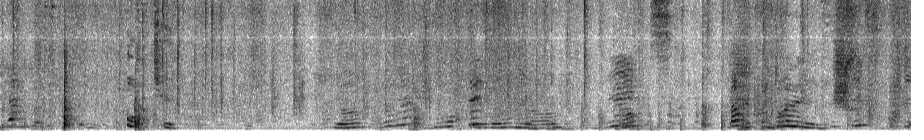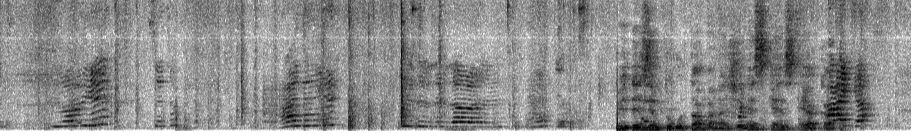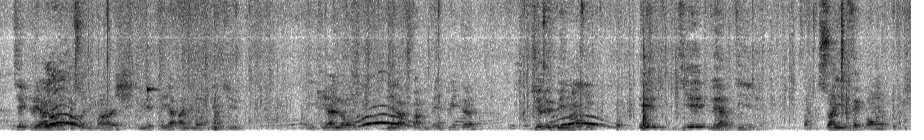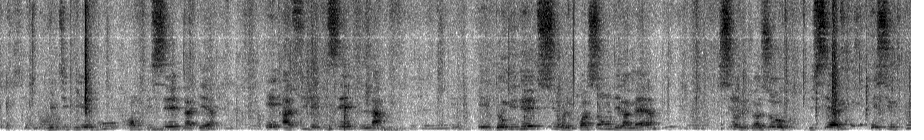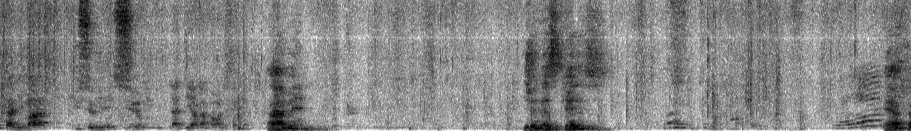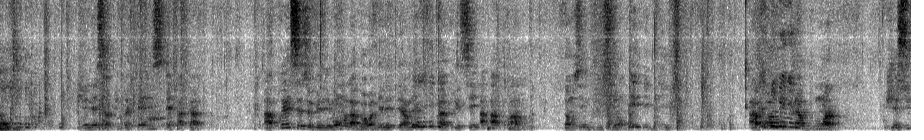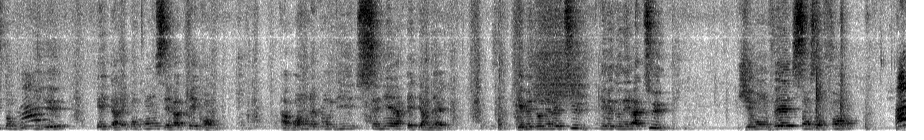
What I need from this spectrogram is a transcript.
mpe deuxième tokotanga na genèse 15 1 à 4 Dieu créa l'homme à son image, il les créa à l'image de Dieu. Il créa l'homme et la femme. 28. Dieu le bénit et Dieu leur dit Soyez féconds, multipliez-vous, remplissez la terre et assujettissez-la et dominez sur le poisson de la mer, sur les oiseaux du ciel et sur tout animal qui se met sur la terre, la parole du Seigneur. Amen. Genèse 15, 1 à 4. Genèse chapitre 15, 1 à 4. Après ces événements, la parole de l'Éternel fut adressée à Abraham dans une vision et il dit Abraham, ne crains point, je suis ton bouclier et ta récompense sera très grande. Abraham répondit Seigneur éternel, que me donnerais-tu Que me donneras-tu? Je m'en vais sans enfant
